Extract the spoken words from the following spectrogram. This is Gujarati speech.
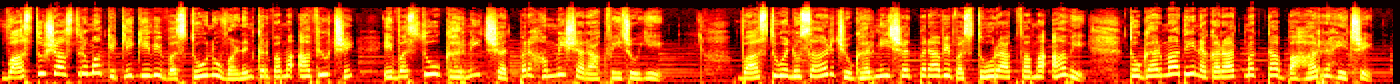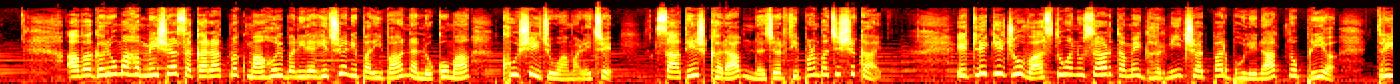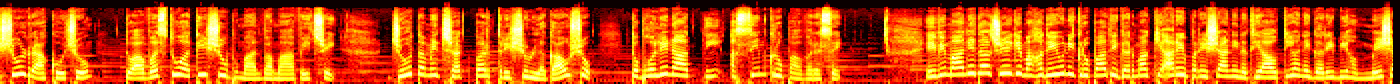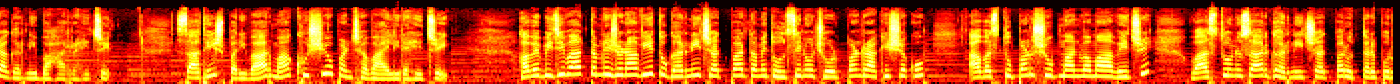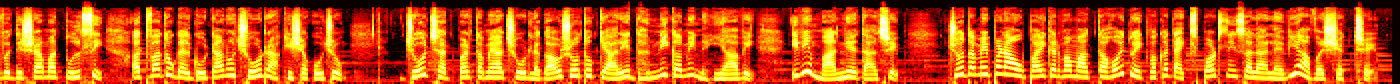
વાસ્તુશાસ્ત્રમાં કેટલીક એવી વસ્તુઓનું વર્ણન કરવામાં આવ્યું છે, એ વસ્તુઓ ઘરની છત પર હંમેશા રાખવી જોઈએ. વાસ્તુ અનુસાર, જો ઘરની છત પર આવી વસ્તુઓ રાખવામાં આવે, તો ઘરમાંથી નકારાત્મકતા બહાર રહે છે. આવા ઘરોમાં હંમેશા સકારાત્મક માહોલ બની રહે છે અને પરિવારના લોકોમાં ખુશી જોવા મળે છે. સાથે જ ખરાબ નજરથી પણ બચી શકાય. એટલે કે જો વાસ્તુ અનુસાર તમે ઘરની છત પર ભોલેનાથનો પ્રિય ત્રિશૂલ રાખો છો તો આ વસ્તુ અતિ શુભ માનવામાં આવે છે. જો તમે છત પર ત્રિશૂલ લગાવશો, તો ભોલેનાથની અસીમ કૃપા વરસે. એવી માન્યતા છે કે મહાદેવની કૃપાથી ઘરમાં ક્યારેય પરેશાની નથી આવતી અને ગરીબી હંમેશા ઘરની બહાર રહે છે. સાથે જ પરિવારમાં ખુશીઓ પણ છવાયેલી રહે છે. હવે બીજી વાત તમને જણાવીએ તો ઘરની છત પર તમે તુલસીનો છોડ પણ રાખી શકો. આ વસ્તુ પણ શુભ માનવામાં આવે છે. વાસ્તુ અનુસાર ઘરની છત પર ઉત્તર પૂર્વ દિશામાં તુલસી અથવા તો ગલગોટાનો છોડ રાખી શકો છો. જો છત પર તમે આ છોડ લગાવશો તો ક્યારેય ધનની કમી નહીં આવે, એવી માન્યતા છે. જો તમે પણ આ ઉપાય કરવા માંગતા હોય તો એક વખત એક્સપર્ટ્સની સલાહ લેવી આવશ્યક છે.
